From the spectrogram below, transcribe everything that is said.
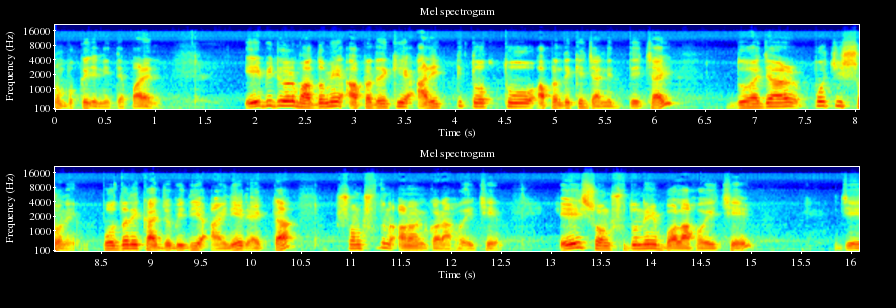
সম্পর্কে জেনে নিতে পারেন। এই ভিডিওর মাধ্যমে আপনাদেরকে আরেকটি তথ্য আপনাদেরকে জানিয়ে দিতে চাই। দু হাজার পঁচিশ সনে ফৌজদারি কার্যবিধি আইনের একটা সংশোধন আনয়ন করা হয়েছে। এই সংশোধনে বলা হয়েছে যে,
